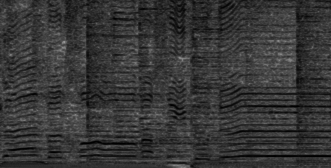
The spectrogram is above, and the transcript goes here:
כאן ברחוב הכי בודד.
